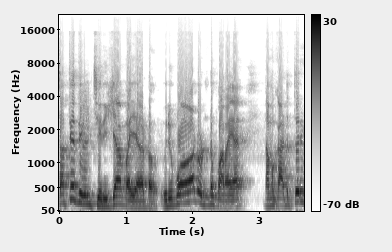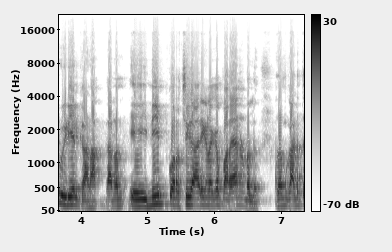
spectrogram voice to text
സത്യത്തിൽ ചിരിക്കാൻ വയ്യ കേട്ടോ. ഒരുപാടുണ്ട് പറയാൻ. നമുക്ക് അടുത്തൊരു വീഡിയോയിൽ കാണാം. കാരണം ഇനിയും കുറച്ച് കാര്യങ്ങളൊക്കെ പറയാനുണ്ടല്ലോ. അത് നമുക്ക് അടുത്ത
